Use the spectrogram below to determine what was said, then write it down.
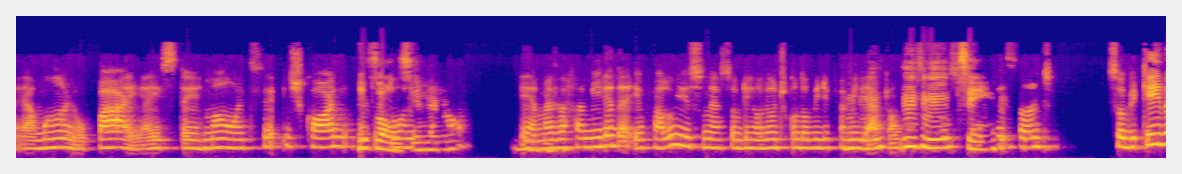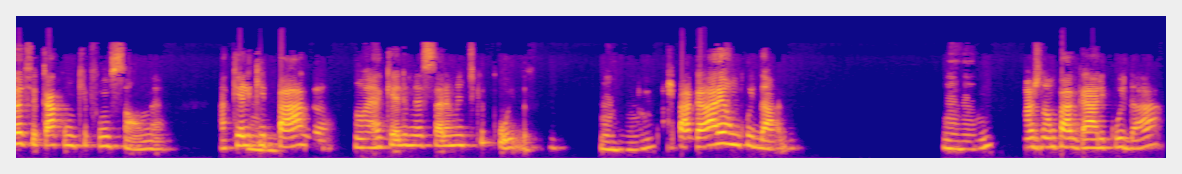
aí a mãe o pai, aí se tem irmão, aí você escolhe Envolve, né? É, mas Uhum, a família, da- eu falo isso, né, sobre reunião de condomínio familiar, uhum, que é um uhum, sim. interessante, sobre quem vai ficar com que função, né? Aquele que Uhum, paga não é aquele necessariamente que cuida. uhum, Mas pagar é um cuidado, uhum, mas não pagar e cuidar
